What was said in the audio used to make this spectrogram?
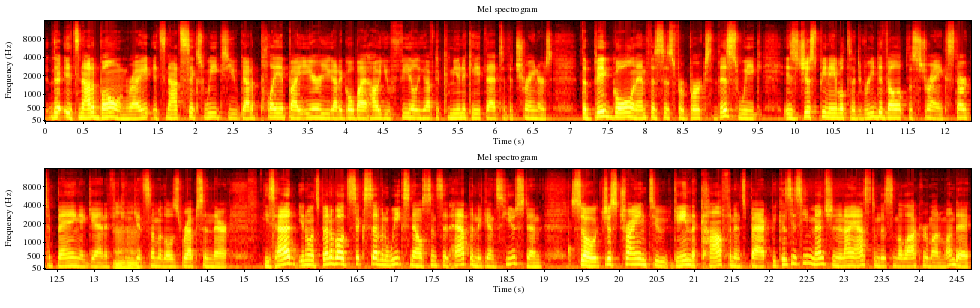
It's not a bone, right? It's not six weeks. You got to play it by ear. You got to go by how you feel. You have to communicate that to the trainers. The big goal and emphasis for Burks this week is just being able to redevelop the strength, start to bang again if you mm-hmm. can get some of those reps in there he's had, you know, it's been about six, seven weeks now since it happened against Houston. So just trying to gain the confidence back because, as he mentioned, and I asked him this in the locker room on Monday,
